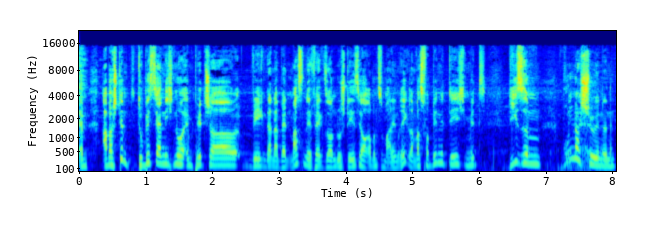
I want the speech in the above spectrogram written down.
Ähm, aber stimmt, du bist ja nicht nur im Pitcher wegen deiner Band Masseneffekt, sondern du stehst ja auch ab und zu mal an den Reglern. Was verbindet dich mit diesem wunderschönen,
